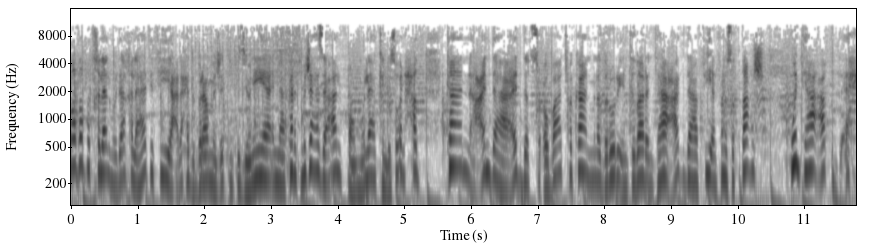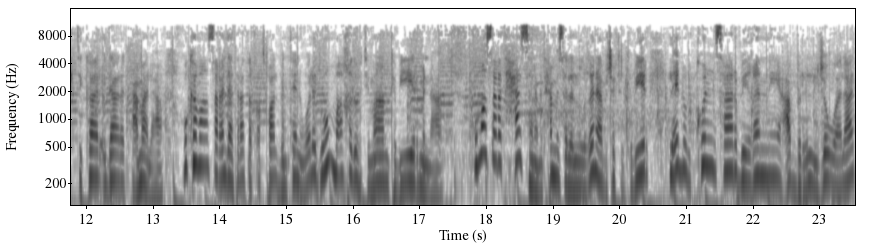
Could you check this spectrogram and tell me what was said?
وأضافت خلال مداخلة هاتفية على أحد البرامج التلفزيونية أنها كانت مجهزة ألبوم ولكن لسوء الحظ كان عندها عدة صعوبات فكان من الضروري انتظار انتهاء عقدها في 2016 وانتهاء عقد احتكار إدارة أعمالها. وكمان صار عندها ثلاثة أطفال بنتين وولد وهم أخذوا اهتمام كبير منها. وما صارت حاسة أنها متحمسة للغنى بشكل كبير لأنه الكل صار بيغني عبر الجوالات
